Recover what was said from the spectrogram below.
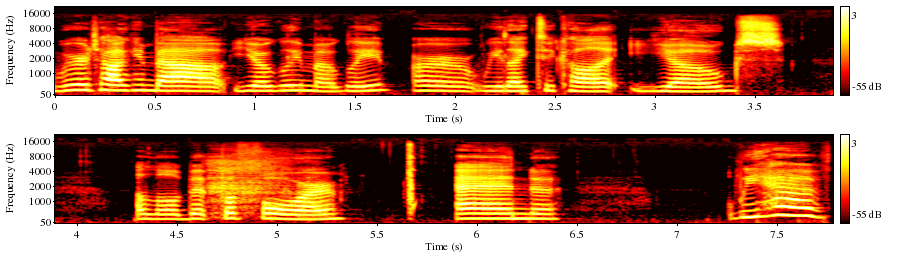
we were talking about Yogli Mogli, or we like to call it Yogs, a little bit before, and we have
